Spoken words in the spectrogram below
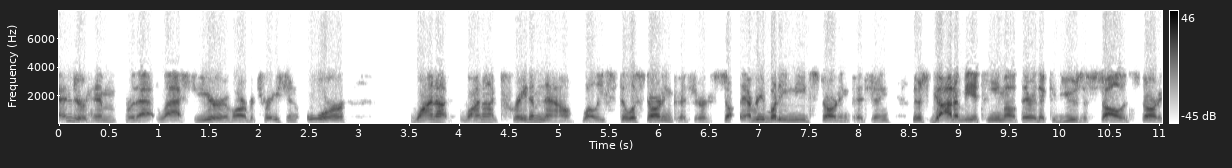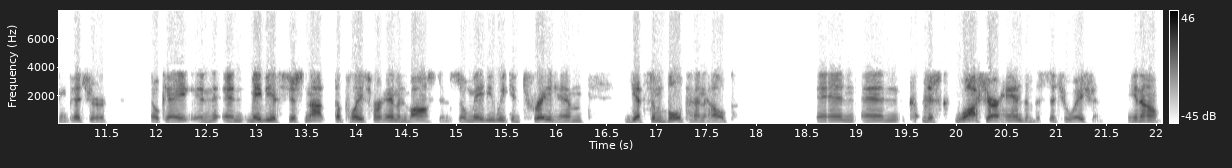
tender him for that last year of arbitration, or why not why not trade him now while he's still a starting pitcher? So everybody needs starting pitching. There's got to be a team out there that could use a solid starting pitcher. Okay, and and maybe it's just not the place for him in Boston. So maybe we could trade him, get some bullpen help, and and just wash our hands of the situation. You know,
